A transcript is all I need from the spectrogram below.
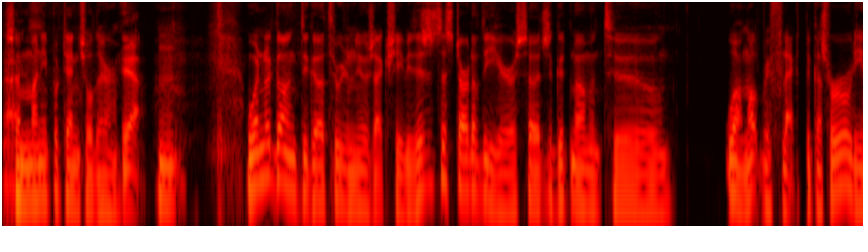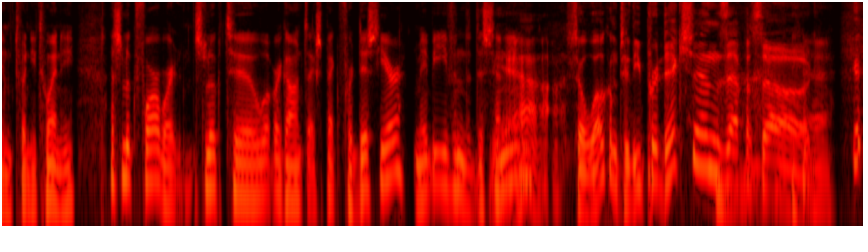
nice. Some money potential there. Yeah. We're not going to go through the news actually. This is the start of the year, so it's a good moment to, well, not reflect because we're already in 2020. Let's look forward. Let's look to what we're going to expect for this year, maybe even the decennium. Yeah. So welcome to the predictions episode.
